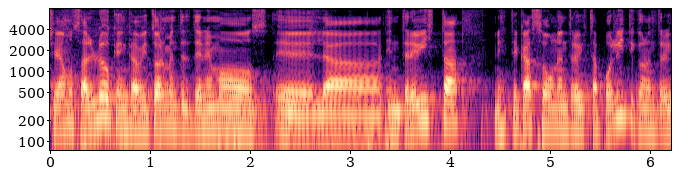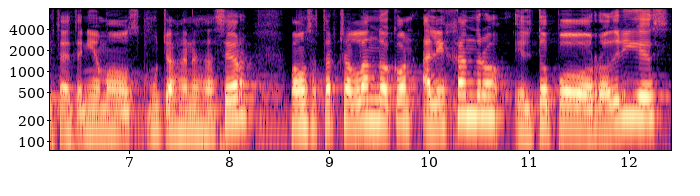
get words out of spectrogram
Llegamos al bloque en que habitualmente tenemos eh, la entrevista, en este caso una entrevista política, una entrevista que teníamos muchas ganas de hacer. Vamos a estar charlando con Alejandro El Topo Rodríguez,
